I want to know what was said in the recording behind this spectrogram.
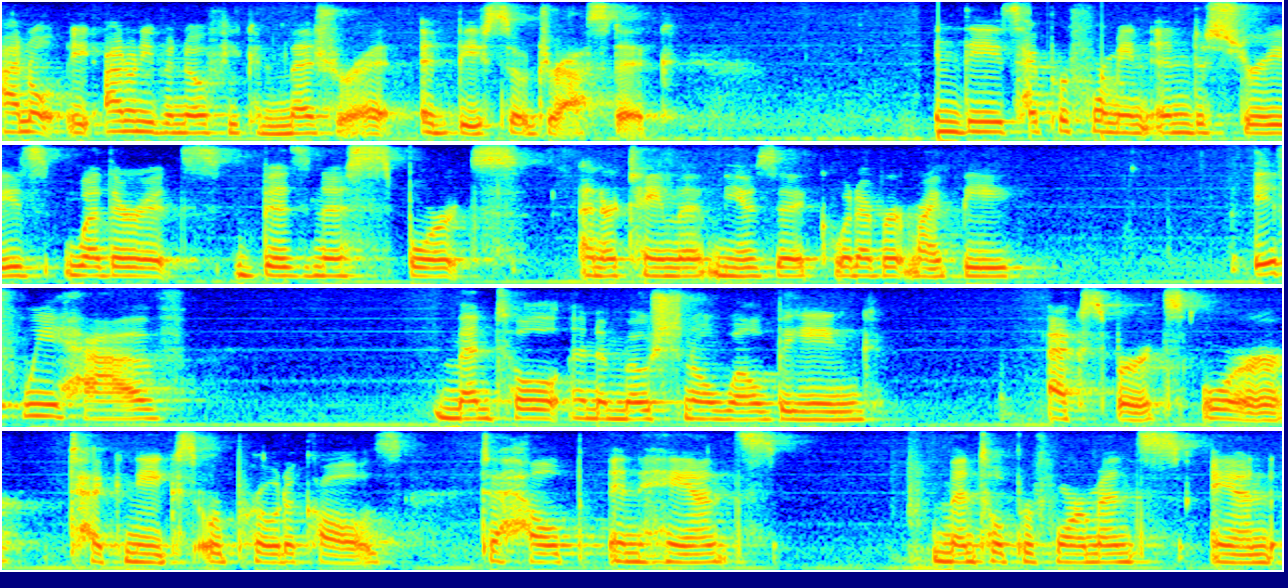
I don't I don't even know if you can measure it. It'd be so drastic. In these high performing industries, whether it's business, sports, entertainment, music, whatever it might be, if we have mental and emotional well-being experts or techniques or protocols to help enhance mental performance and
